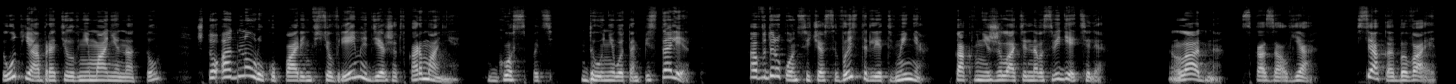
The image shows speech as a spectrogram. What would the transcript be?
Тут я обратил внимание на то, что одну руку парень все время держит в кармане. Господи, да у него там пистолет. А вдруг он сейчас выстрелит в меня, как в нежелательного свидетеля? «Ладно», — сказал я. «Всякое бывает.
